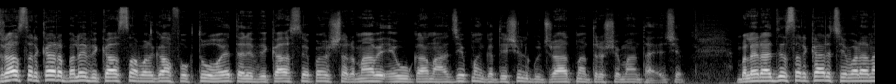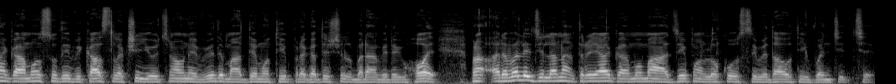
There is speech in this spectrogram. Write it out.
ગુજરાત સરકાર ભલે વિકાસના વળગામ ફૂંકતું હોય, ત્યારે વિકાસને પણ શરમાવે એવું કામ આજે પણ ગતિશીલ ગુજરાતમાં દ્રશ્યમાન થાય છે. ભલે રાજ્ય સરકાર છેવાડાના ગામો સુધી વિકાસલક્ષી યોજનાઓને વિવિધ માધ્યમોથી પ્રગતિશીલ બનાવી રહ્યું હોય, પણ અરવલ્લી જિલ્લાના અંતરિયાળ ગામોમાં આજે પણ લોકો સુવિધાઓથી વંચિત છે.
